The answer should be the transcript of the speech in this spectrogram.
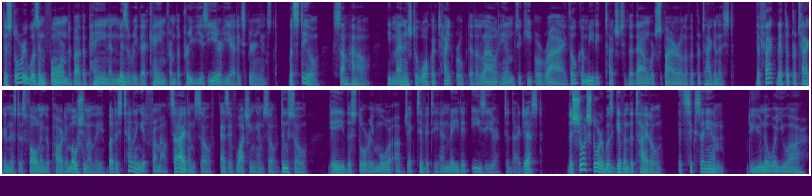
The story was informed by the pain and misery that came from the previous year he had experienced, but still, somehow, he managed to walk a tightrope that allowed him to keep a wry, though comedic, touch to the downward spiral of the protagonist. The fact that the protagonist is falling apart emotionally, but is telling it from outside himself, as if watching himself do so, gave the story more objectivity and made it easier to digest. The short story was given the title, It's 6 a.m. Do You Know Where You Are?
